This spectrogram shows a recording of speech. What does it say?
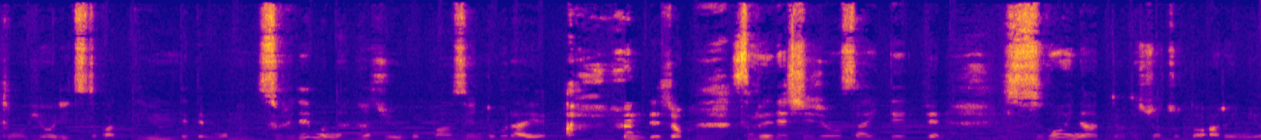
投票率とかって言ってても、うんうんそれでも75%ぐらいあるんでしょ？それで史上最低ってすごいなって私はちょっとある意味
